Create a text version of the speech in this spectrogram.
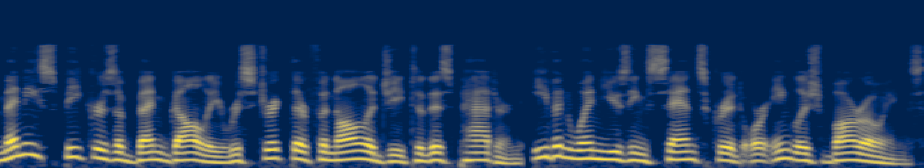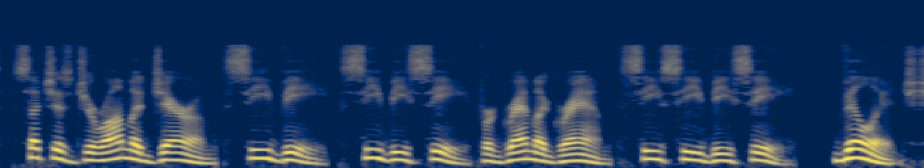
Many speakers of Bengali restrict their phonology to this pattern, even when using Sanskrit or English borrowings, such as Jarama Jaram CV, CVC for Grama Gram CCVC, village,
